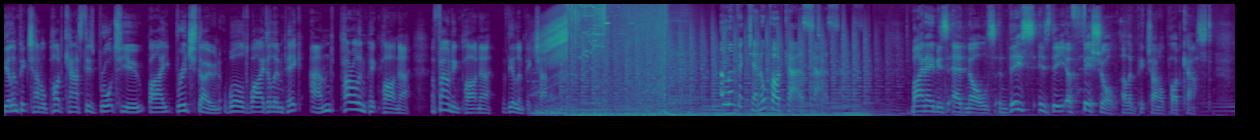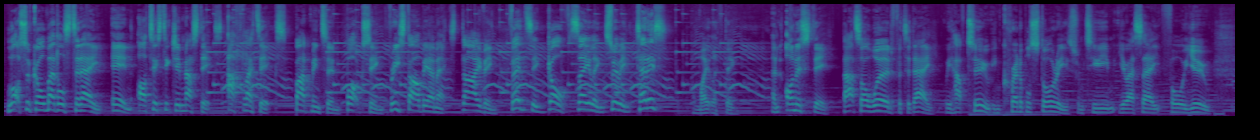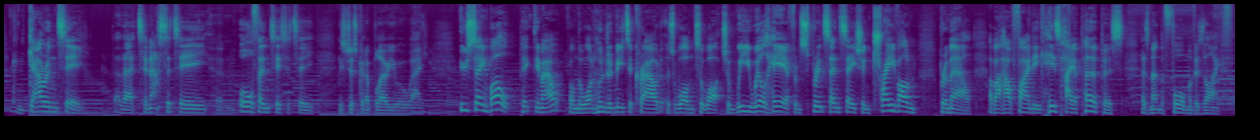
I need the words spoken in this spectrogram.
The Olympic Channel podcast is brought to you by Bridgestone, worldwide Olympic and Paralympic partner, a founding partner of the Olympic Channel. Olympic Channel podcast. My name is Ed Knowles, and this is the official Olympic Channel podcast. Lots of gold medals today in artistic gymnastics, athletics, badminton, boxing, freestyle BMX, diving, fencing, golf, sailing, swimming, tennis, and weightlifting. And honesty, that's our word for today. We have two incredible stories from Team USA for you. I can guarantee that their tenacity and authenticity is just going to blow you away. Usain Bolt picked him out from the 100 metre crowd as one to watch, and we will hear from sprint sensation Trayvon Bromell about how finding his higher purpose has meant the form of his life.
